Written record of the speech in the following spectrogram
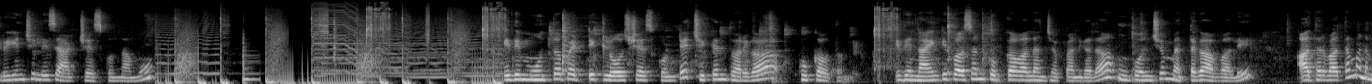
గ్రీన్ చిల్లీస్ యాడ్ చేసుకుందాము. ఇది మూత పెట్టి క్లోజ్ చేసుకుంటే చికెన్ త్వరగా కుక్ అవుతుంది. ఇది నైంటీ పర్సెంట్ కుక్ అవ్వాలని చెప్పాను కదా ఇంకొంచెం మెత్తగా అవ్వాలి. ఆ తర్వాత మనం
